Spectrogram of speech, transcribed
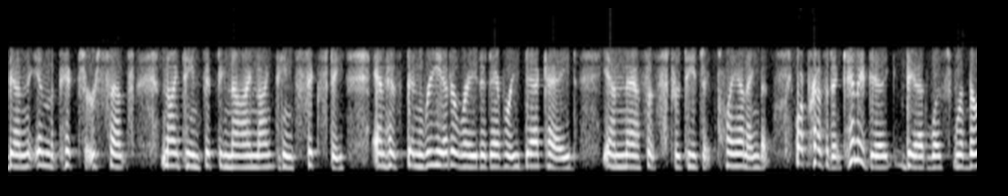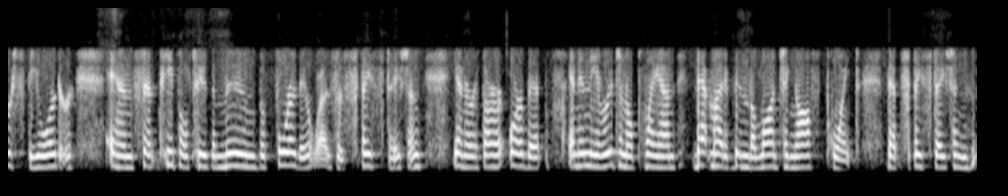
been in the picture since 1959, 1960, and has been reiterated every decade in NASA's strategic planning. But what President Kennedy did was reverse the order and sent people to the moon before there was a space station in Earth orbit. And in the original plan, that might have been the launching off point. That space station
